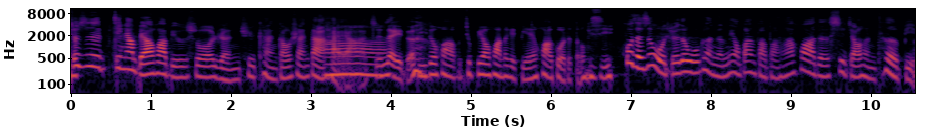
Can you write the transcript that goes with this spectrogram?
就是尽量不要画，比如说人去看高山大海啊之类的。你的画就不要画那个别人画过的东西，或者是我觉得我可能没有办法把它画的视角很特别，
